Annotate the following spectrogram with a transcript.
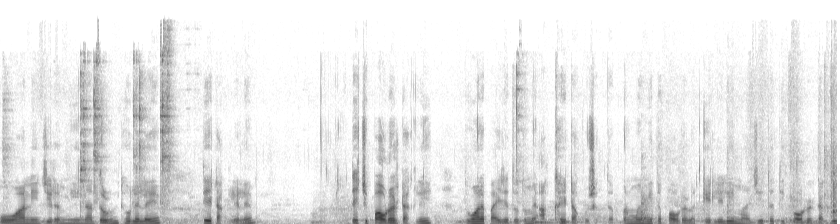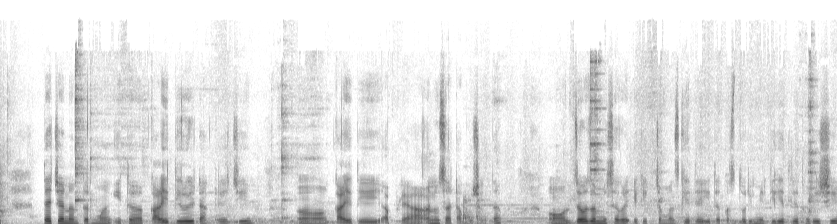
ओवा आणि जिरं मी ना दळून ठेवलेलं आहे ते टाकलेलं आहे. त्याची पावडर टाकली. तुम्हाला पाहिजे तर तुम्ही अख्खाही टाकू शकता. पण मग मी इथं पावडरला केलेली माझी तर ती पावडर टाकली. त्याच्यानंतर मग इथं काळी तिळी टाकल्याची काळी तिळी आपल्या अनुसार टाकू शकता. जवळजवळ मी सगळे एक एक चम्मच घेते. इथं कस्तुरी मेथी घेतली थोडीशी.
